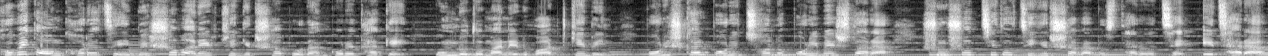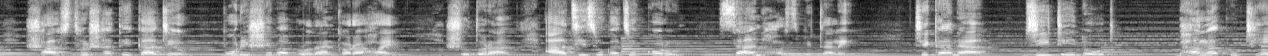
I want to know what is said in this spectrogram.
খুবই কম খরচে বিশ্বমানের চিকিৎসা প্রদান করে থাকে। উন্নত মানের ওয়ার্ড কেবিন পরিষ্কার পরিচ্ছন্ন পরিবেশ দ্বারা সুসজ্জিত চিকিৎসা ব্যবস্থা রয়েছে। এছাড়া স্বাস্থ্যসাথী কাজেও পরিষেবা প্রদান করা হয়। সুতরাং আজই যোগাযোগ করুন সান হসপিটালে। ঠিকানা GT road Bhangakuthi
